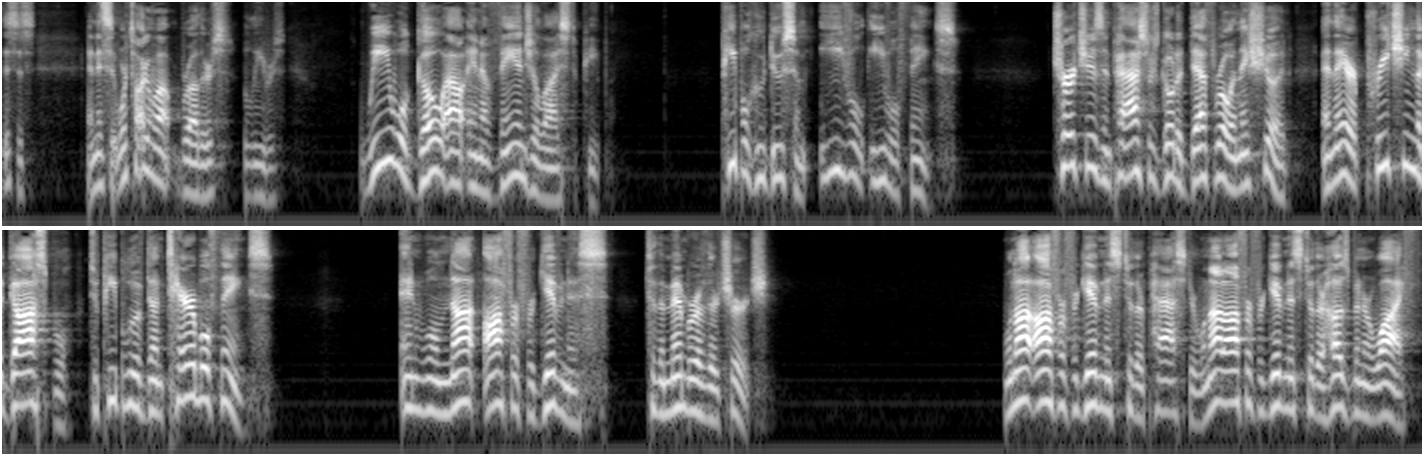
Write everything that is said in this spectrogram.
This is, and this, we're talking about brothers, believers. We will go out and evangelize to people, people who do some evil, evil things. Churches and pastors go to death row, and they should, and they are preaching the gospel to people who have done terrible things and will not offer forgiveness to the member of their church. Will not offer forgiveness to their pastor, will not offer forgiveness to their husband or wife.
